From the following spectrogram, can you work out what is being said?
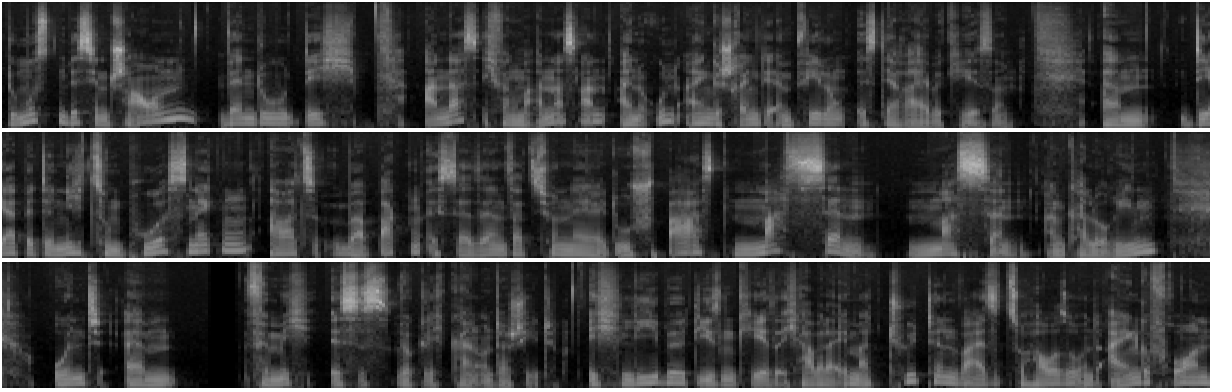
Du musst ein bisschen schauen, wenn du dich anders, ich fange mal anders an, eine uneingeschränkte Empfehlung ist der Reibekäse. Ähm, der bitte nicht zum Pursnacken, aber zum Überbacken ist er sensationell. Du sparst Massen, Massen an Kalorien und ähm, für mich ist es wirklich kein Unterschied. Ich liebe diesen Käse. Ich habe da immer tütenweise zu Hause und eingefroren.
